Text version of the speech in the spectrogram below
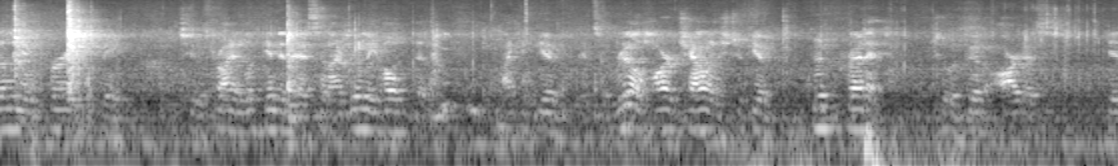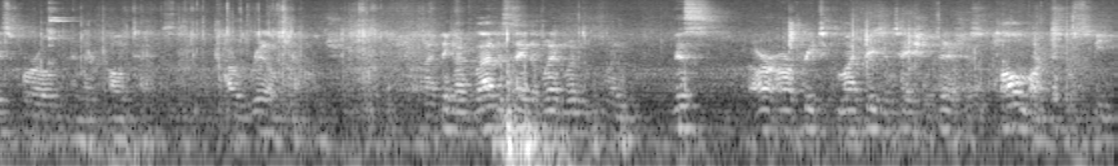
really encouraged me to try and look into this, and I really hope that I can give, it's a real hard challenge to give good credit to a good artist, his world, and their context. A real challenge. I think I'm glad to say that when, when, when this, our, our pre my presentation finishes, Paul Marks will speak.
